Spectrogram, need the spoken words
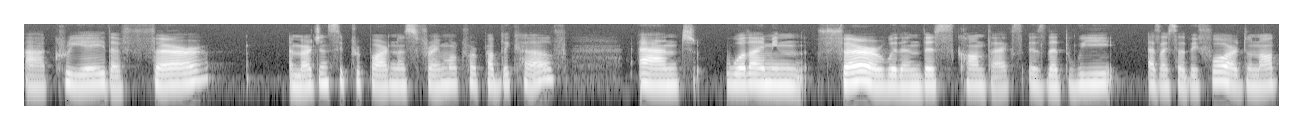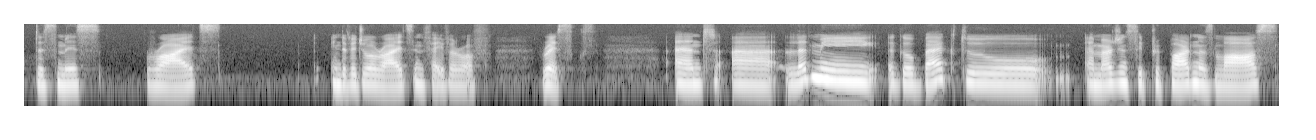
uh, create a fair emergency preparedness framework for public health. And what I mean fair within this context is that we, as I said before, do not dismiss rights, individual rights, in favor of risks. And uh, let me go back to emergency preparedness laws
